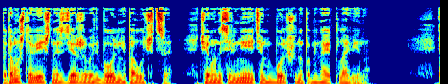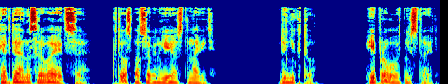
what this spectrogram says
потому что вечно сдерживать боль не получится. Чем она сильнее, тем больше напоминает лавину. Когда она срывается, кто способен ее остановить? Да никто. И пробовать не стоит.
